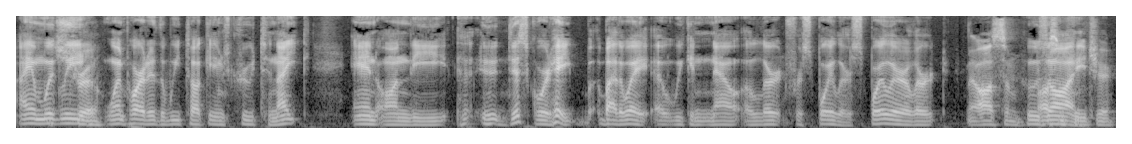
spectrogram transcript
I am Wiggly, one part of the We Talk Games crew tonight, and on the uh, Discord. Hey, by the way, uh, we can now alert for spoilers. Spoiler alert. Awesome. Who's awesome on? feature.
